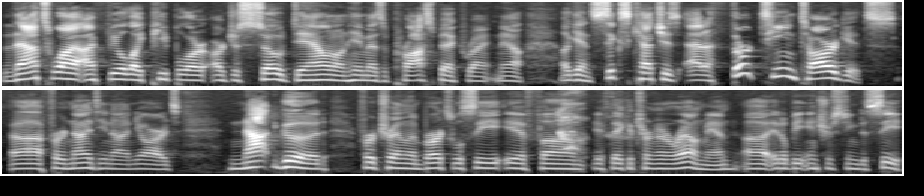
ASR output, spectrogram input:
That's why I feel like people are, are just so down on him as a prospect right now. Again, six catches out of 13 targets uh, for 99 yards. Not good for Treylon Burks. We'll see if um, if they could turn it around, man. Uh, it'll be interesting to see.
